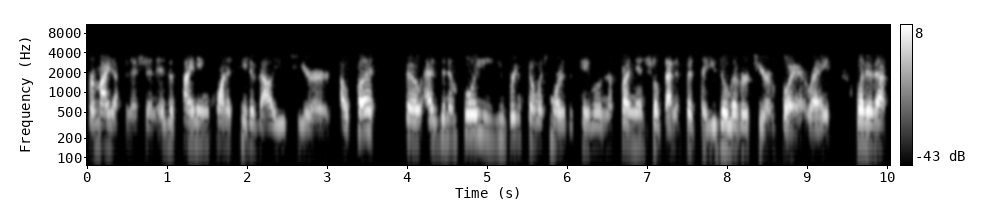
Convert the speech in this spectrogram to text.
from my definition, is assigning quantitative value to your output. So as an employee, you bring so much more to the table in the financial benefits that you deliver to your employer, right? Whether that's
